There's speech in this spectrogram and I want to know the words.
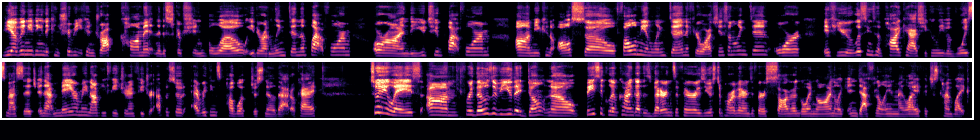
If you have anything to contribute, you can drop a comment in the description below, either on LinkedIn, the platform, or on the YouTube platform. Um, you can also follow me on LinkedIn if you're watching this on LinkedIn, or if you're listening to the podcast, you can leave a voice message, and that may or may not be featured in a future episode. Everything's public, just know that, okay? So, anyways, um, for those of you that don't know, basically, I've kind of got this Veterans Affairs, U.S. Department of Veterans Affairs saga going on like indefinitely in my life. It's just kind of like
